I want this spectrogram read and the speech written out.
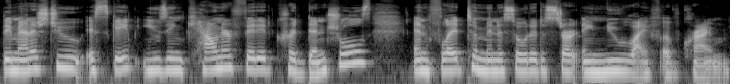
they managed to escape using counterfeited credentials and fled to minnesota to start a new life of crime.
